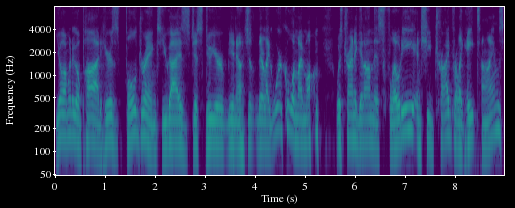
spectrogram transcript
"Yo, I'm gonna go pod. Here's full drinks. You guys just do your, you know." Just, they're like, "We're cool." And my mom was trying to get on this floaty, and she tried for like eight times,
